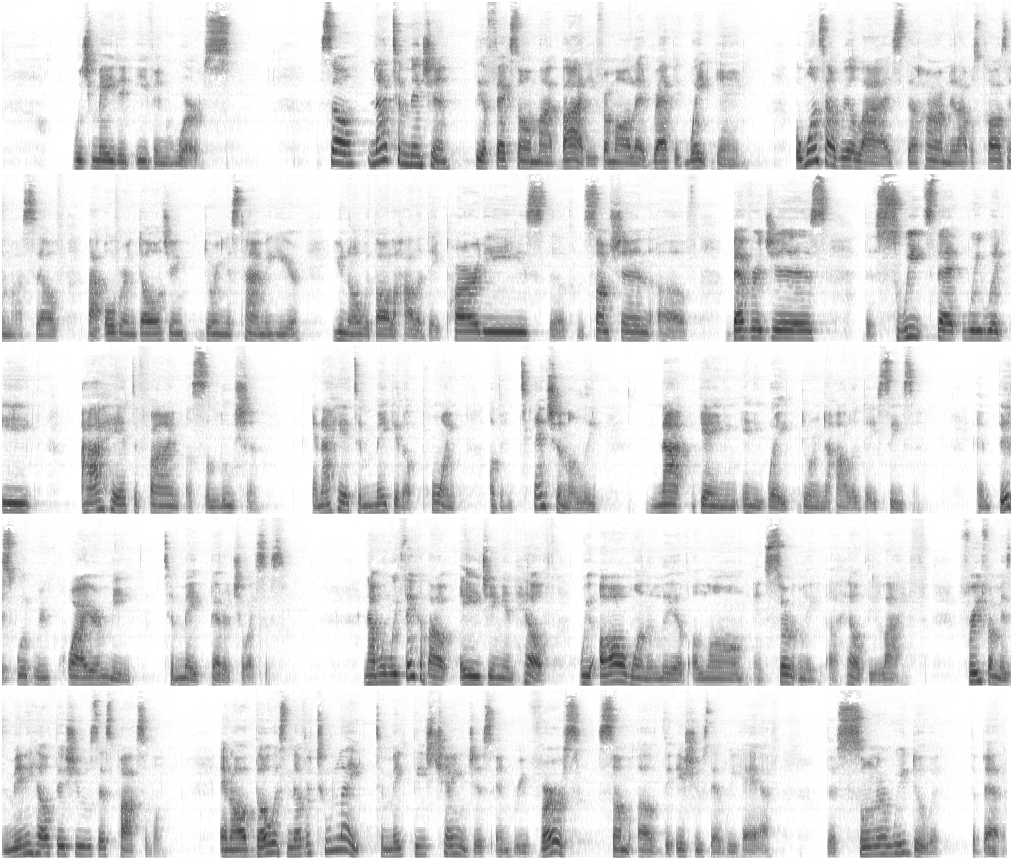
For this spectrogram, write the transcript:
which made it even worse. So, not to mention the effects on my body from all that rapid weight gain. But once I realized the harm that I was causing myself by overindulging during this time of year, you know, with all the holiday parties, the consumption of beverages, the sweets that we would eat, I had to find a solution. And I had to make it a point of intentionally not gaining any weight during the holiday season. And this would require me to make better choices. Now, when we think about aging and health, we all want to live a long and certainly a healthy life, free from as many health issues as possible. And although it's never too late to make these changes and reverse some of the issues that we have, the sooner we do it, the better.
